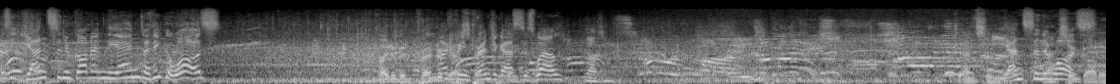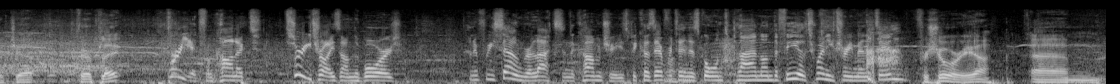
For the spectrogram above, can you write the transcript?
Was it Jansen who got in the end? I think it was. Might have been Prendergast. Might have been actually. Prendergast as well. Jansen. Jansen it was. got it. Yeah, fair play. Brilliant from Connacht. Three tries on the board. And if we sound relaxed in the commentary, it's because everything is going to plan on the field. 23 minutes in. For sure, yeah. Um,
